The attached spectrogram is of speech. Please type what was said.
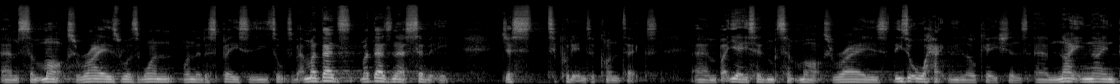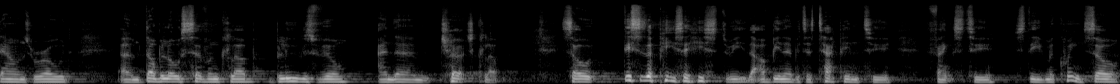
Um, St Mark's Rise was one one of the spaces he talks about. My dad's my dad's now seventy, just to put it into context. Um, but yeah, he said St Mark's Rise. These are all Hackney locations. Um, 99 Downs Road, um, 007 Club, Bluesville, and um, Church Club. So this is a piece of history that I've been able to tap into thanks to Steve McQueen. So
